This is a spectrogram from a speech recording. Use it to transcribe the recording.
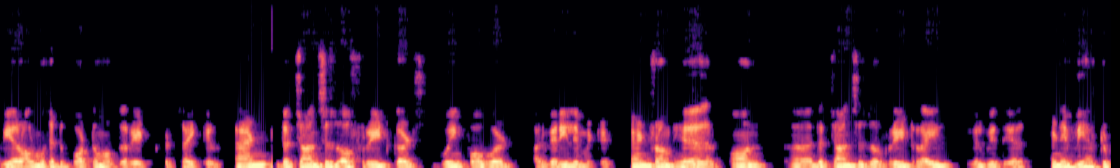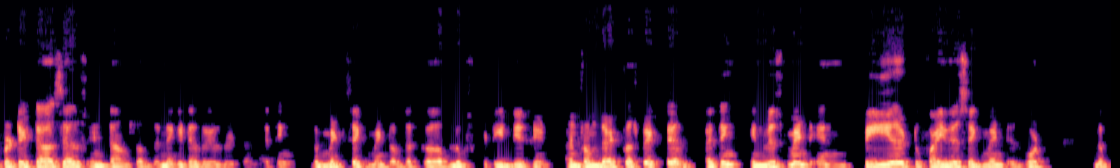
we are almost at the bottom of the rate cut cycle. And the chances of rate cuts going forward are very limited. And from here on uh, the chances of rate rise will be there. And if we have to protect ourselves in terms of the negative real return i think the mid segment of the curve looks pretty decent. And from that perspective i think investment in 3 year to 5 year segment is what the,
